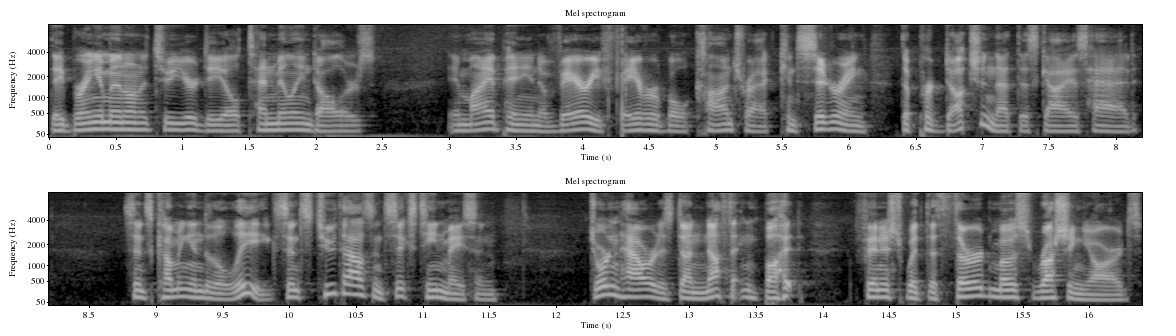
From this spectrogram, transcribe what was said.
They bring him in on a two year deal, $10 million. In my opinion, a very favorable contract considering the production that this guy has had since coming into the league. Since 2016, Mason, Jordan Howard has done nothing but finished with the third most rushing yards,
